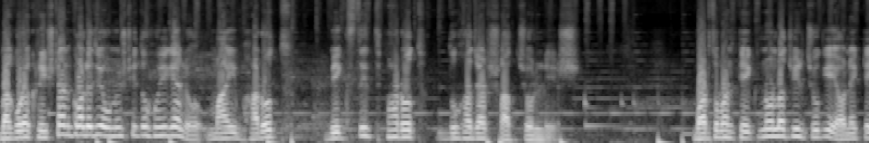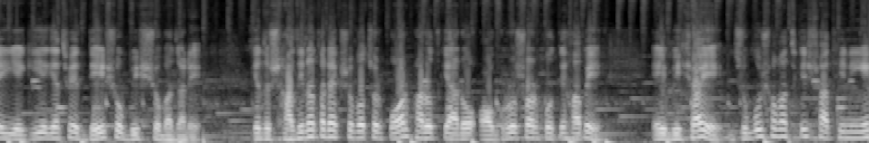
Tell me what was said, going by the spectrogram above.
বাঁকুড়া খ্রিস্টান কলেজে অনুষ্ঠিত হয়ে গেল মাই ভারত, বিকশিত ভারত দু সাতচল্লিশ। বর্তমান টেকনোলজির যুগে অনেকটাই এগিয়ে গেছে দেশ ও বিশ্ব বাজারে। কিন্তু স্বাধীনতার একশো বছর পর ভারতকে আরও অগ্রসর হতে হবে এই বিষয়ে যুব সমাজকে সাথে নিয়ে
